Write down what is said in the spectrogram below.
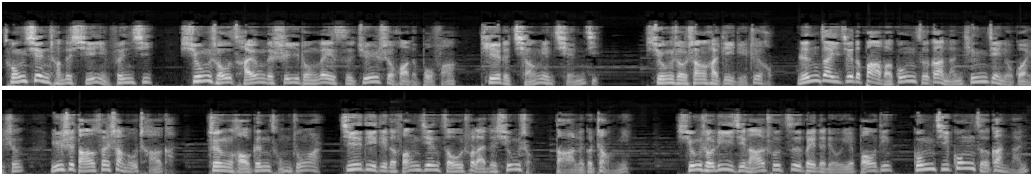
从现场的鞋印分析，凶手采用的是一种类似军事化的步伐，贴着墙面前进。凶手伤害弟弟之后，人在一街的爸爸公子干男听见有怪声，于是打算上楼查看，正好跟从中二接弟弟的房间走出来的凶手打了个照面。凶手立即拿出自备的柳叶包丁攻击公子干男。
